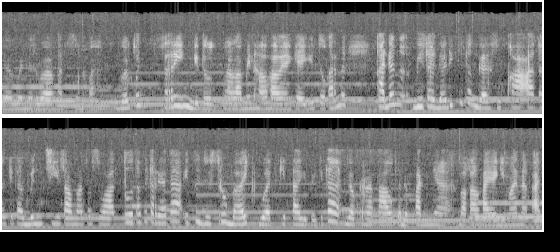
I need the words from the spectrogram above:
Ya bener banget sumpah. Gue pun sering gitu ngalamin hal-hal yang kayak gitu karena kadang bisa jadi kita nggak suka atau kita benci sama sesuatu tapi ternyata itu justru baik buat kita gitu. Kita nggak pernah tahu ke depannya bakal kayak gimana kan.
